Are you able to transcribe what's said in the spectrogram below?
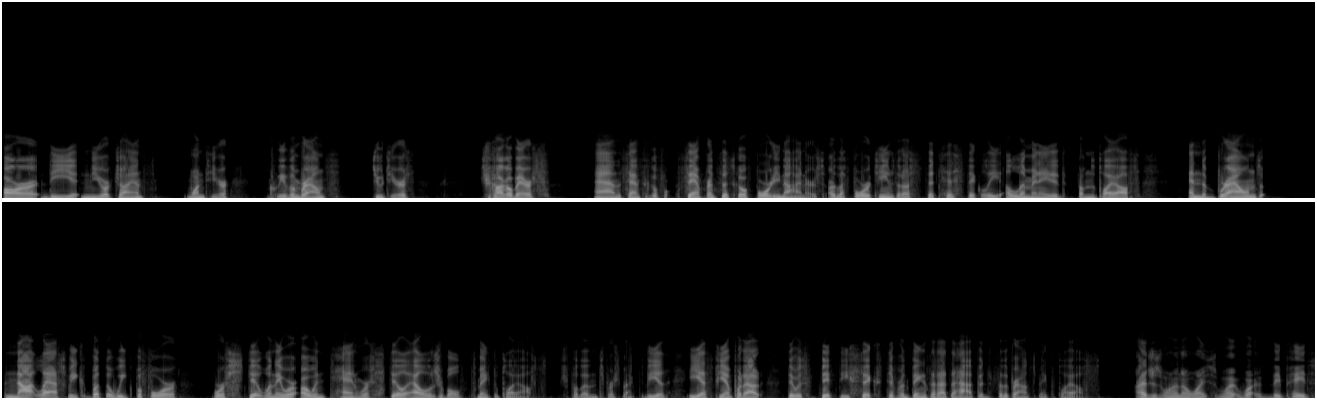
are the New York Giants, one tier, Cleveland Browns, two tiers, Chicago Bears, and the San Francisco, San Francisco 49ers are the four teams that are statistically eliminated from the playoffs. And the Browns, not last week, but the week before, were still, when they were 0 and 10, were still eligible to make the playoffs. Just put that into perspective. ES- ESPN put out there was 56 different things that had to happen for the Browns to make the playoffs. I just want to know why, why, why they paid. s-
